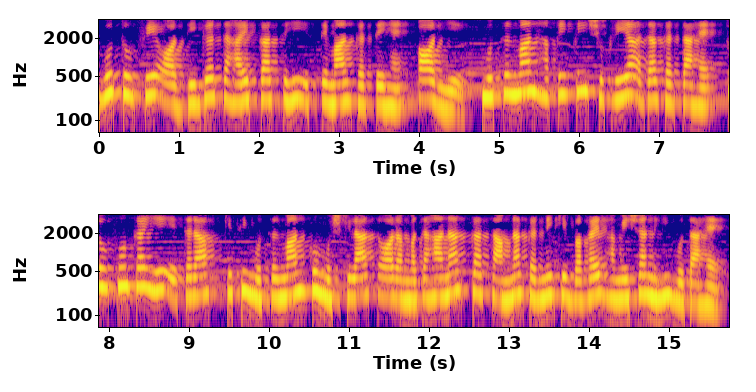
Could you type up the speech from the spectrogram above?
وہ تحفے اور دیگر تحائف کا صحیح استعمال کرتے ہیں۔ اور یہ مسلمان حقیقی شکریہ ادا کرتا ہے۔ تحفوں کا یہ اعتراف کسی مسلمان کو مشکلات اور امتحانات کا سامنا کرنے کے بغیر ہمیشہ نہیں ہوتا ہے۔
